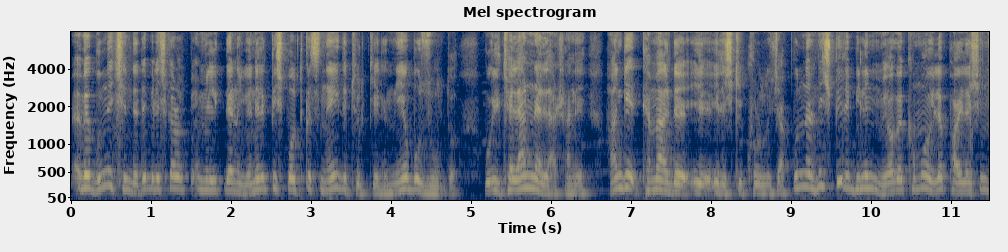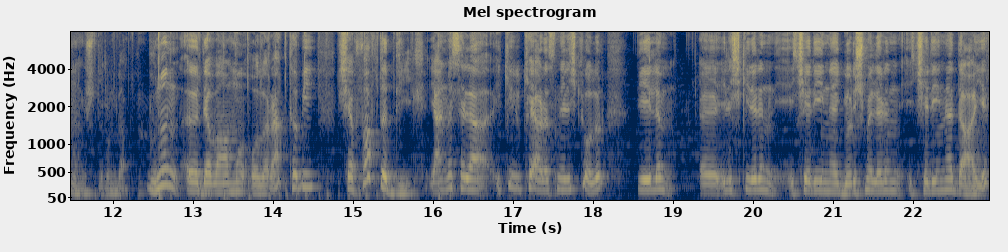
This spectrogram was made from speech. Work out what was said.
Ve bunun içinde de Birleşik Arap Emirlikleri'ne yönelik dış politikası neydi Türkiye'nin? Niye bozuldu? Bu ilkeler neler? Hani hangi temelde ilişki kurulacak? Bunların hiçbiri bilinmiyor ve kamuoyuyla paylaşılmamış durumda. Bunun devamı olarak tabii şeffaf da değil. Yani mesela iki ülke arasında ilişki olur. Diyelim e, ilişkilerin içeriğine, görüşmelerin içeriğine dair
